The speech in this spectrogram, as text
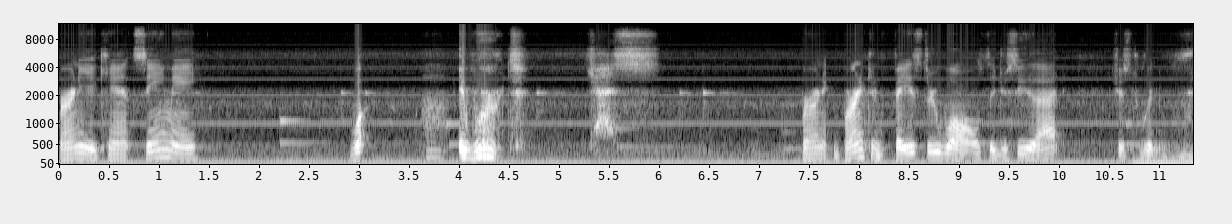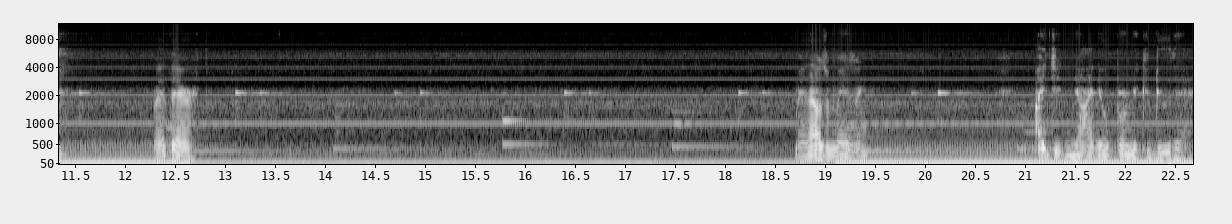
Bernie, you can't see me. What? It worked! Yes! Bernie, Bernie can phase through walls. Did you see that? Just right there. Man, that was amazing. I did not know Bernie could do that.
